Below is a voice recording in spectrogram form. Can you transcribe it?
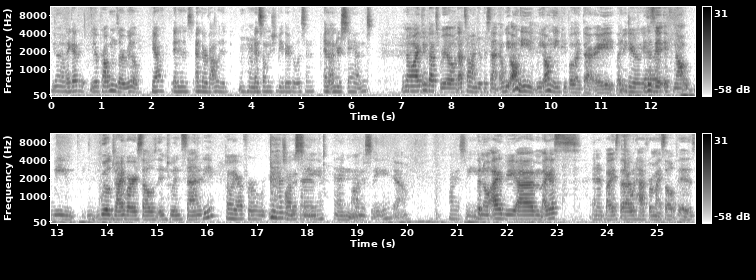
yeah, I get it. your problems are real. Yeah, it is, and they're valid, Mm-hmm. and someone should be there to listen and understand. No, I think that's real. That's a hundred percent, and we all need we all need people like that, right? Like we do, yeah. because if not, we will drive ourselves into insanity. oh yeah, for 100%. honestly, And honestly, yeah, honestly. but no, I agree. Um, I guess and advice that I would have for myself is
